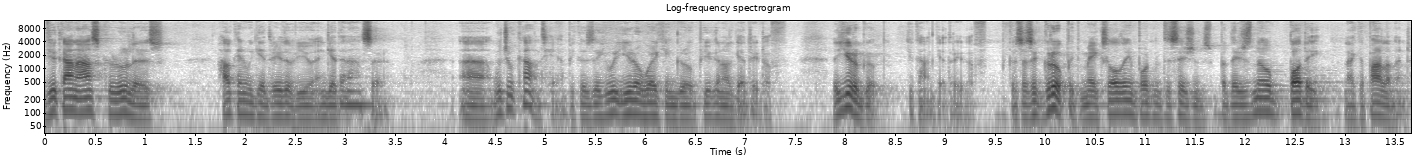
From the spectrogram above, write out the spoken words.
If you can't ask rulers, how can we get rid of you and get an answer? Uh, which you can't here, because the Euro working group you cannot get rid of. The Euro group you can't get rid of, because as a group it makes all the important decisions, but there is no body like a parliament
